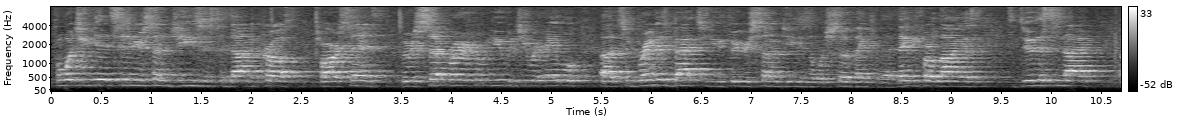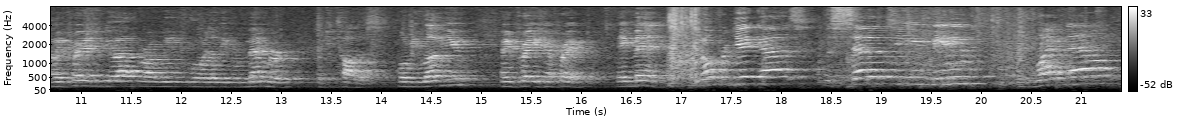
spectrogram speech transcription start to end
for what you did, sending your son Jesus to die on the cross for our sins. We were separated from you, but you were able uh, to bring us back to you through your son Jesus, and we're so thankful for that. Thank you for allowing us to do this tonight, and we pray as we go out through our week, Lord, that we remember what you taught us. Lord, we love you, and we praise you, I pray. Amen. Don't forget, guys, the setup team meeting right now.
